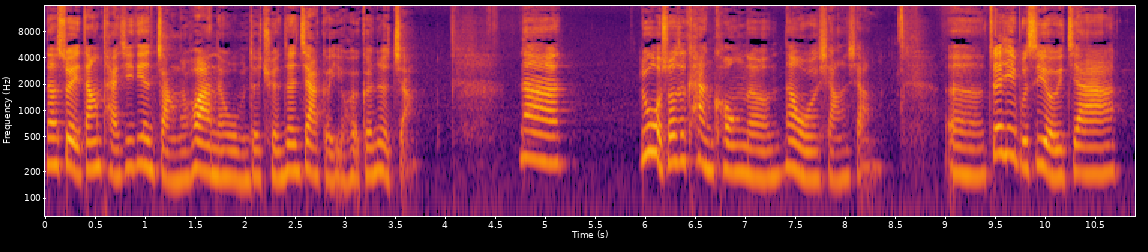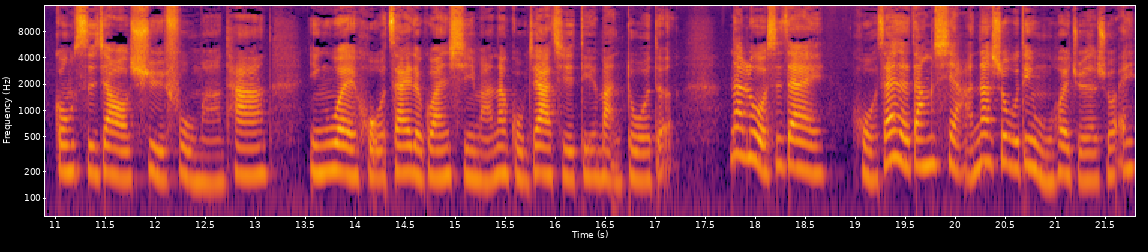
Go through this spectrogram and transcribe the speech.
那所以当台积电涨的话呢，我们的权证价格也会跟着涨。那如果说是看空呢，那我想想，呃，最近不是有一家公司叫旭富吗？它因为火灾的关系嘛，那股价其实跌蛮多的。那如果是在火灾的当下，那说不定我们会觉得说，哎，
